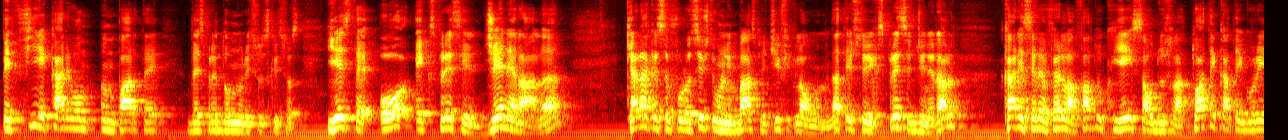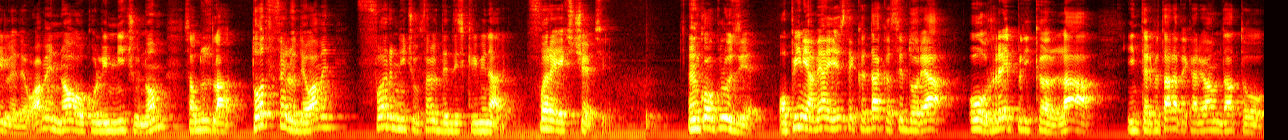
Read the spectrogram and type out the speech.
pe fiecare om în parte despre Domnul Isus Hristos. Este o expresie generală, chiar dacă se folosește un limbaj specific la un moment dat, este o expresie generală care se referă la faptul că ei s-au dus la toate categoriile de oameni, nu au ocolit niciun om, s-au dus la tot felul de oameni, fără niciun fel de discriminare, fără excepție. În concluzie, opinia mea este că dacă se dorea o replică la interpretarea pe care eu am dat-o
